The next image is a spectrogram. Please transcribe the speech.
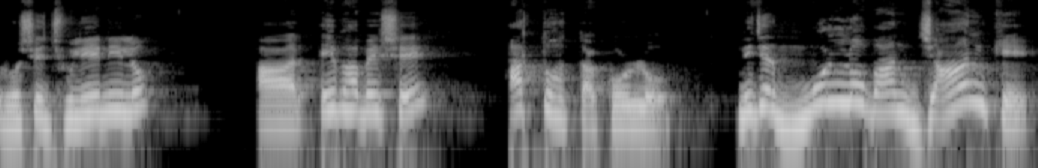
রশি ঝুলিয়ে নিল আর এভাবে সে আত্মহত্যা করল নিজের মূল্যবান জানকে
